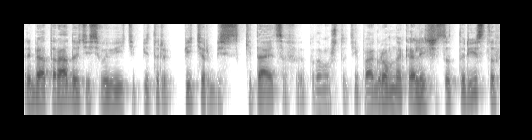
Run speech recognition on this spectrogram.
Ребята, радуйтесь, вы видите Питер, Питер без китайцев, потому что, типа, огромное количество туристов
